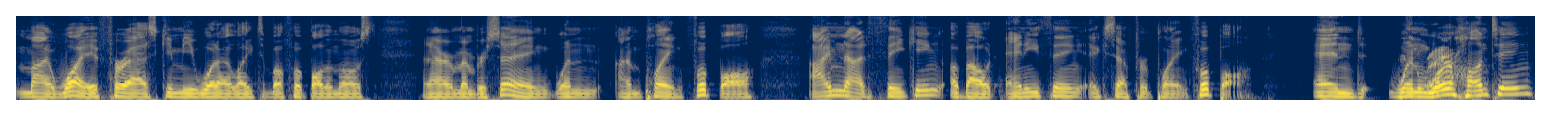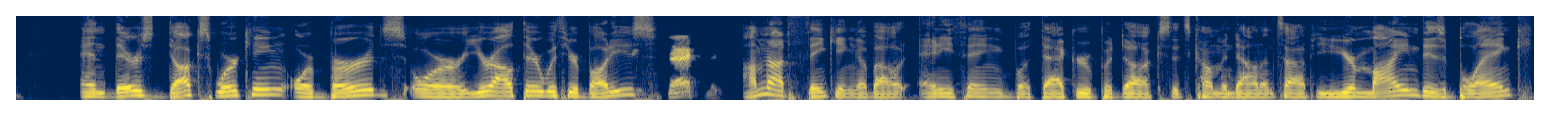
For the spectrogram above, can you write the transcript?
my wife, her asking me what I liked about football the most, and I remember saying when I'm playing football, I'm not thinking about anything except for playing football. And when Right. we're hunting and there's ducks working or birds or you're out there with your buddies, Exactly. I'm not thinking about anything but that group of ducks that's coming down on top of you. Your mind is blank,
